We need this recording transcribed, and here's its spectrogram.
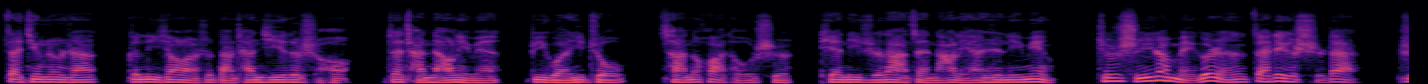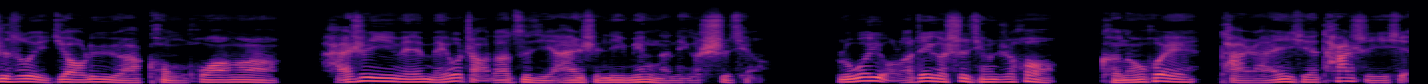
在青城山跟立香老师打禅机的时候，在禅堂里面闭关一周，禅的话头是“天地之大，在哪里安身立命”。就是实际上每个人在这个时代之所以焦虑啊、恐慌啊。还是因为没有找到自己安身立命的那个事情，如果有了这个事情之后，可能会坦然一些、踏实一些。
